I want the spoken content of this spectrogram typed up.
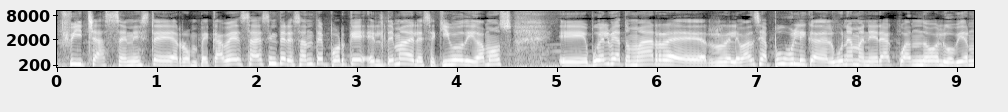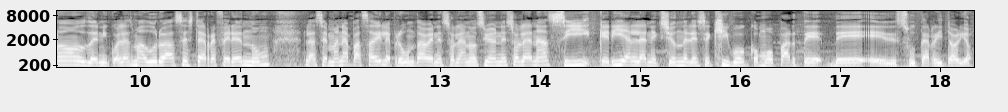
fichas en este rompecabezas. Es interesante porque el tema del Esequibo, digamos, eh, vuelve a tomar eh, relevancia pública de alguna manera cuando el gobierno de Nicolás Maduro hace este referéndum la semana pasada y le pregunta a venezolanos y venezolanas si querían la anexión del Esequibo como parte de eh, su territorio.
